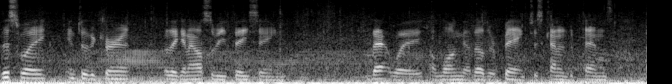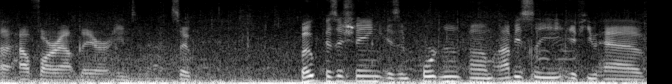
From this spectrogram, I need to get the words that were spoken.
this way into the current or they can also be facing that way along that other bank. Just kind of depends uh, how far out they are into that. So boat positioning is important. Um, obviously if you have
